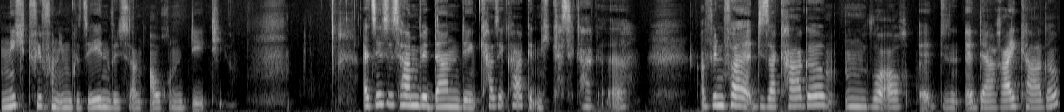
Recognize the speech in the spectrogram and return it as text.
nicht viel von ihm gesehen, würde ich sagen, auch ein D-Tier. Als nächstes haben wir dann den Kasekage, nicht Kasekage, äh, auf jeden Fall dieser Kage, mm, wo auch äh, die, äh, der Raikage,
